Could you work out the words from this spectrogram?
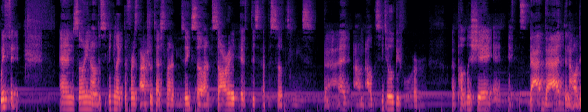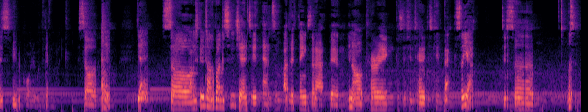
with it. And so, you know, this is gonna be like the first actual test run I'm using. So I'm sorry if this episode is gonna be bad. Um, I'll listen to it before I publish it, and if it's that bad, then I'll just be recorded with a different mic. So, you know, yeah. So I'm just gonna talk about Disenchanted and some other things that have been, you know, occurring because Disenchanted just came back. So yeah, just uh, listen.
